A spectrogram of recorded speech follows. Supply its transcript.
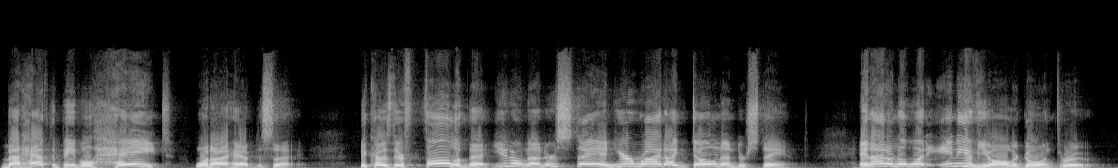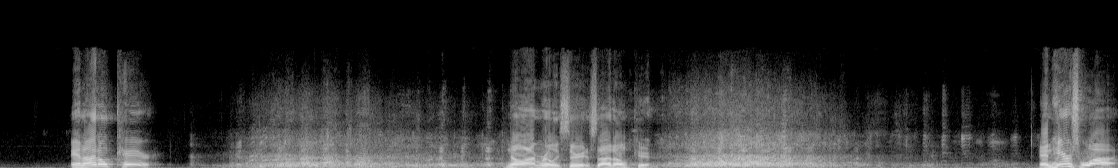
About half the people hate what I have to say because they're full of that. You don't understand. You're right, I don't understand. And I don't know what any of you all are going through. And I don't care. no, I'm really serious. I don't care. and here's why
